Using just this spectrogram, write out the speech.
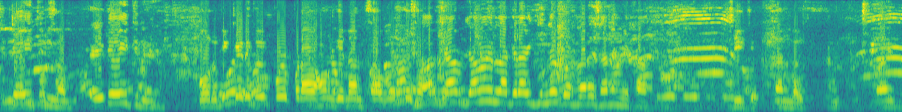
23 ਤਰੀਕ 23 ਤਰੀਕ ਹੋਰ ਵੀ ਕਿਹੜੇ ਕੋਈ ਪੜਾ ਹੋਣਗੇ ਨੰਦ ਸਾਹਿਬ ਤੇ ਸਭ ਜਬ ਜਾਣੇ ਲੱਗ ਰਿਹਾ ਜਿੰਨੇ ਗੁਰਦੁਆਰੇ ਸਾਰੇ ਵੇਖਾ ਠੀਕ ਹੈ ਧੰਨਵਾਦ ਜੀ।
